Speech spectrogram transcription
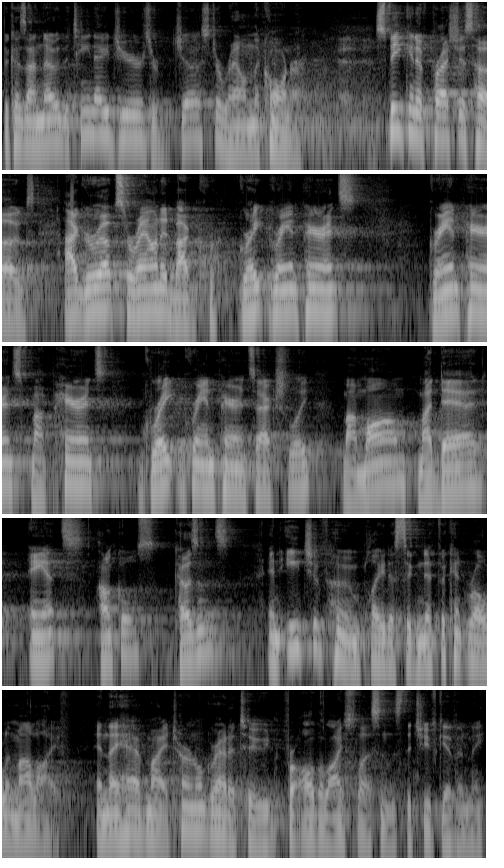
because I know the teenage years are just around the corner. Speaking of precious hugs, I grew up surrounded by great grandparents, grandparents, my parents, great grandparents actually, my mom, my dad, aunts, uncles, cousins, and each of whom played a significant role in my life. And they have my eternal gratitude for all the life lessons that you've given me.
